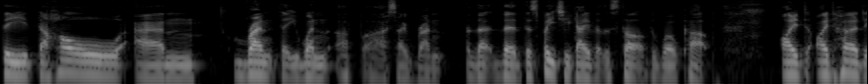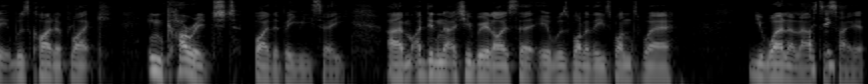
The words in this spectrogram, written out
the the whole um, rant that he went up I say rant that the the speech he gave at the start of the World Cup I'd I'd heard it was kind of like encouraged by the BBC. Um, I didn't actually realise that it was one of these ones where you weren't allowed to think- say it.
